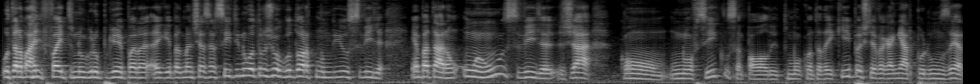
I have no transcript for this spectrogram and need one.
o trabalho feito no grupo G para a equipa de Manchester City. No outro jogo, o Dortmund e o Sevilha empataram 1 a 1. O Sevilha já com um novo ciclo. São Paulo tomou conta da equipa, esteve a ganhar por 1-0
